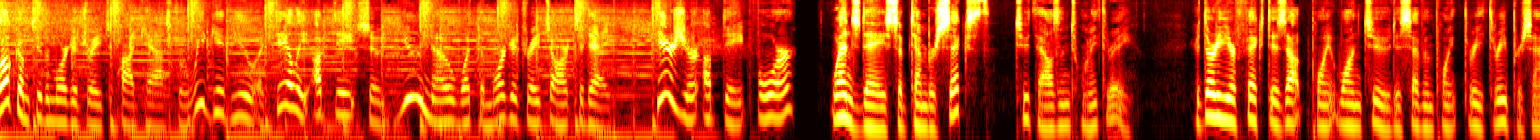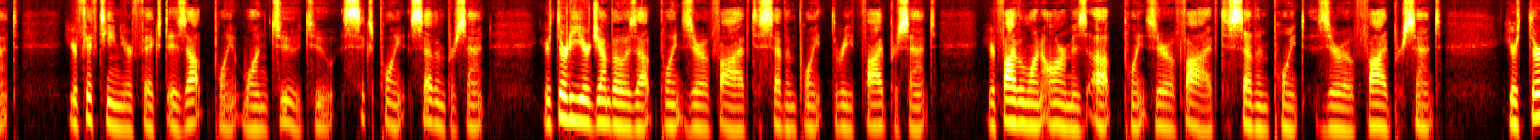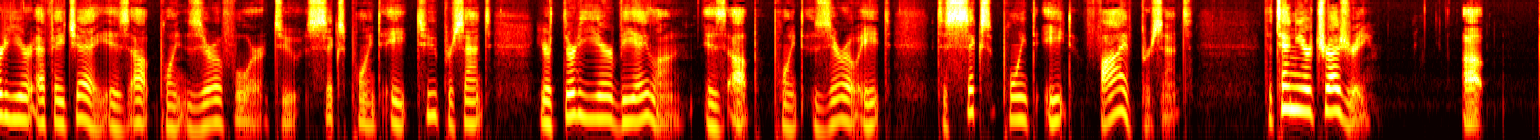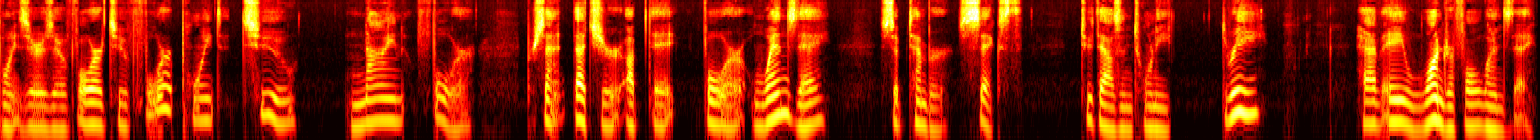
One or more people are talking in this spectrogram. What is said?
Welcome to the Mortgage Rates Podcast, where we give you a daily update so you know what the mortgage rates are today. Here's your update for Wednesday, September 6th, 2023. Your 30 year fixed is up 0.12 to 7.33%. Your 15 year fixed is up 0.12 to 6.7%. Your 30 year jumbo is up 0.05 to 7.35%. Your 5 and 1 ARM is up 0.05 to 7.05%. Your 30 year FHA is up 0.04 to 6.82%. Your 30 year VA loan is up 0.08 to 6.85%. The 10 year Treasury up 0.004 to 4.294%. That's your update for Wednesday, September 6th, 2023. Have a wonderful Wednesday.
